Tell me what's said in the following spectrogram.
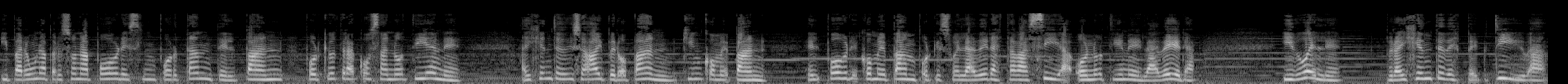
y para una persona pobre es importante el pan porque otra cosa no tiene. Hay gente que dice, ay, pero pan, ¿quién come pan? El pobre come pan porque su heladera está vacía o no tiene heladera. Y duele, pero hay gente despectiva,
